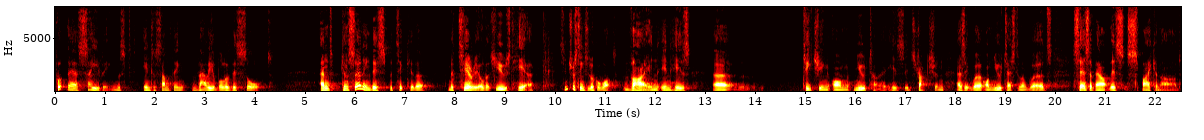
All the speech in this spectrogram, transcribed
put their savings into something valuable of this sort. And concerning this particular material that's used here, it's interesting to look at what Vine, in his uh, teaching on New, his instruction, as it were, on New Testament words, says about this spikenard,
